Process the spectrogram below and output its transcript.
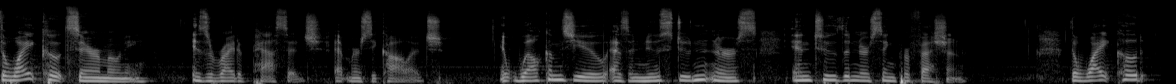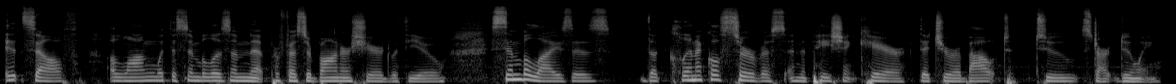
The white coat ceremony is a rite of passage at Mercy College. It welcomes you as a new student nurse into the nursing profession. The white coat itself, along with the symbolism that Professor Bonner shared with you, symbolizes the clinical service and the patient care that you're about to start doing.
